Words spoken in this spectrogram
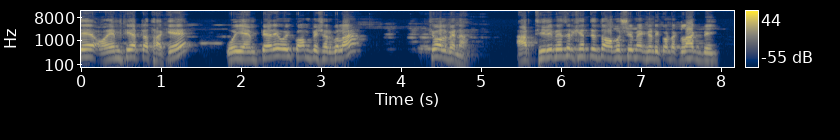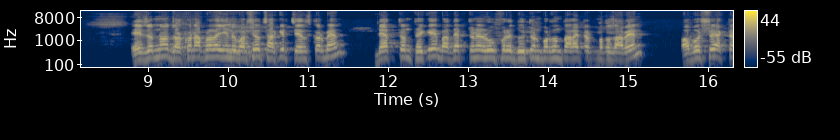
যে এম্পিয়ারটা থাকে, ওই এম্পিয়ারে ওই কম্প্রেসারগুলা চলবে না। আর থ্রি ফেজের ক্ষেত্রে তো অবশ্যই ম্যাগনেটিক কন্ট্যাক্ট লাগবেই। এই জন্য যখন আপনারা ইউনিভার্সাল সার্কিট চেঞ্জ করবেন, দেড় টন থেকে বা দেড় টনের উপরে দুই টন পর্যন্ত আড়াই টন মতো যাবেন, অবশ্যই একটা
